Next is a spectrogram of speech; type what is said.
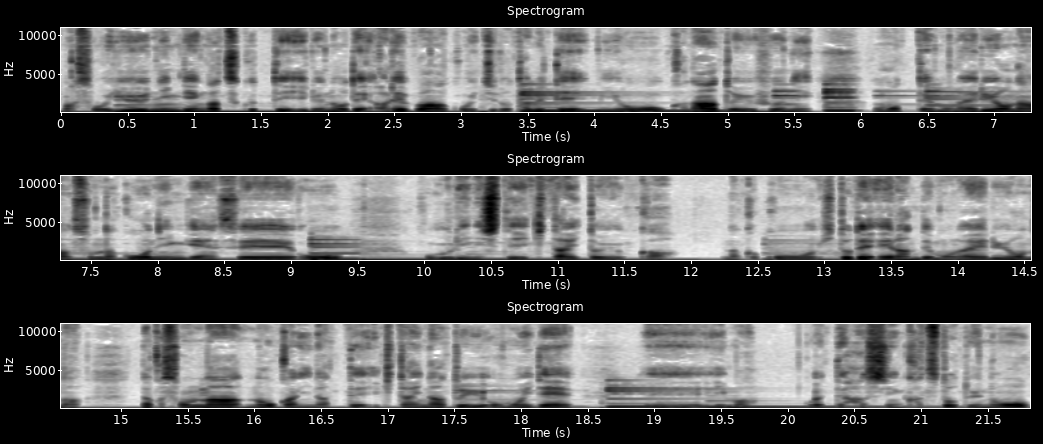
まあ、そういう人間が作っているのであればこう一度食べてみようかなというふうに思ってもらえるようなそんなこう人間性をこう売りにしていきたいというかなんかこう人で選んでもらえるようななんかそんな農家になっていきたいなという思いで、えー、今こうやって発信活動というのを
